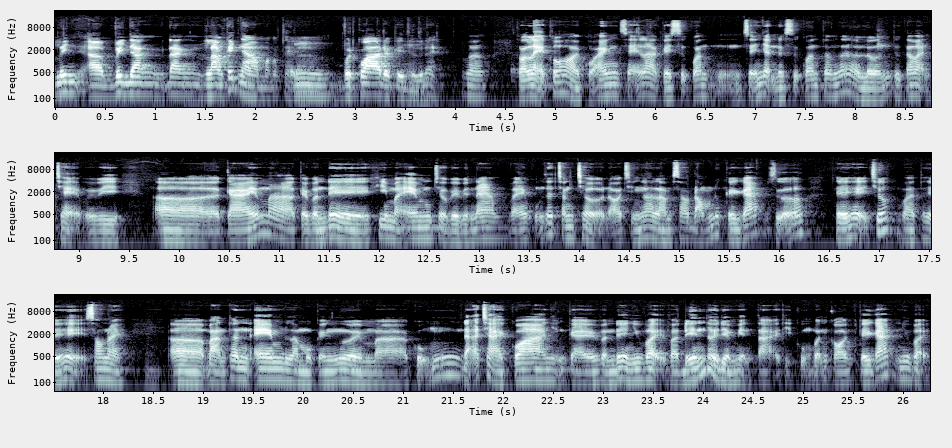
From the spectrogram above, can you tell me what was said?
Linh à, Vinh đang đang làm cách nào mà có thể ừ. vượt qua được cái thứ này. Vâng có lẽ câu hỏi của anh sẽ là cái sự quan sẽ nhận được sự quan tâm rất là lớn từ các bạn trẻ bởi vì uh, cái mà cái vấn đề khi mà em trở về Việt Nam và em cũng rất chăn trở đó chính là làm sao đóng được cái gap giữa thế hệ trước và thế hệ sau này. Uh, bản thân em là một cái người mà cũng đã trải qua những cái vấn đề như vậy và đến thời điểm hiện tại thì cũng vẫn có cái gap như vậy.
